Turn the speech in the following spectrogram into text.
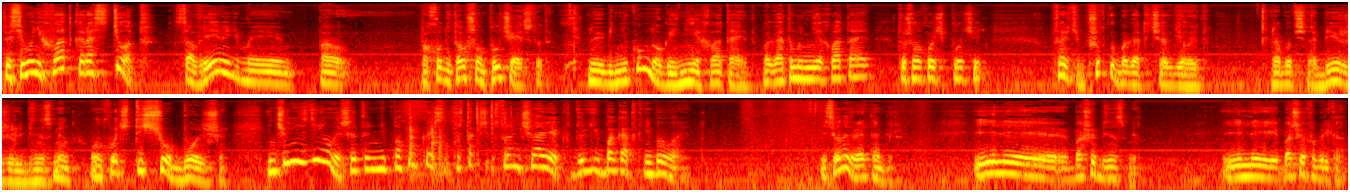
То есть его нехватка растет со временем и по, по ходу того, что он получает что-то. Но и бедняку многое не хватает. Богатому не хватает то, что он хочет получить. Смотрите, что такое богатый человек делает? Работающий на бирже или бизнесмен, он хочет еще больше. И ничего не сделаешь, это неплохое качество. Просто так устроен человек, других богатых не бывает. Если он играет на бирже. Или большой бизнесмен. Или большой фабрикант.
